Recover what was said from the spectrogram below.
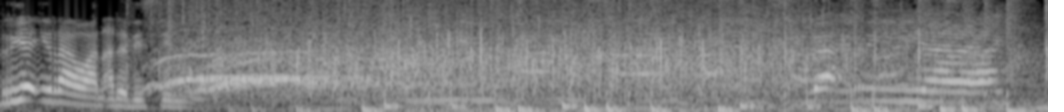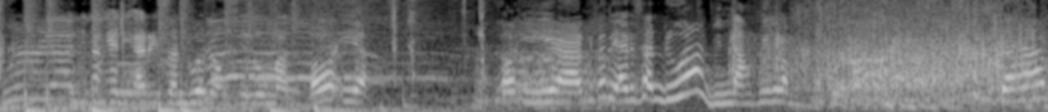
Ria Irawan ada di sini. Mbak Ria. Kita kayak di arisan dua dong siluman. Oh iya, Oh iya, kita di Arisan 2 bintang film. Sehat?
